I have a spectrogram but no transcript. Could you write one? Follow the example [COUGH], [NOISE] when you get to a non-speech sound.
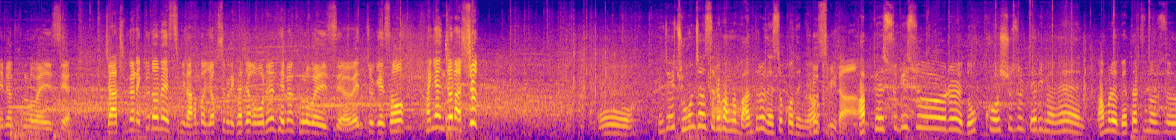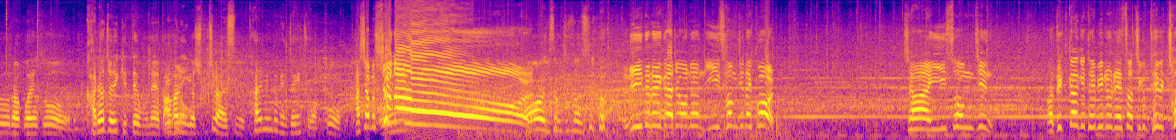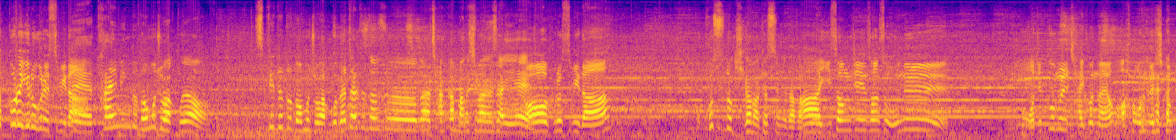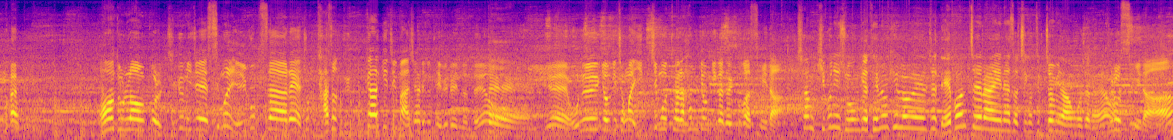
대면 클로웨일스. 자 중간에 끊어냈습니다. 한번 역습을 가져가 보는 대면 클로웨일스. 왼쪽에서 방향 전환 슛. 오, 굉장히 좋은 찬스를 방금 만들어냈었거든요. 그렇습니다. 앞에 수비수를 놓고 슛을 때리면은 아무래도 메탈튼 선수라고 해도 가려져 있기 때문에 막아내기가 쉽지가 않습니다. 타이밍도 굉장히 좋았고, 다시 한번 슛! 골! 어 이성진 선수 [LAUGHS] 리드를 가져오는 이성진의 골. 자 이성진 아, 늦가게 데뷔를 해서 지금 데뷔 첫 골을 기록을 했습니다. 네, 타이밍도 너무 좋았고요. 스피드도 너무 좋았고 메탈튼 선수가 잠깐 방심하는 사이에 어 그렇습니다. 코스도 기가 막혔습니다. 아 이성진 선수 오늘 뭐 어제 꿈을 잘 꿨나요? 아, [LAUGHS] 오늘 정말 아 놀라운 골. 지금 이제 27살에 좀 다소 늦깎이 지금 아시아리그 데뷔를 했는데요. 네. 예, 오늘 경기 정말 잊지 못할 한 경기가 될 것 같습니다. 참 기분이 좋은 게 대명 킬러웨일즈 네 번째 라인에서 지금 득점이 나온 거잖아요. 그렇습니다.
